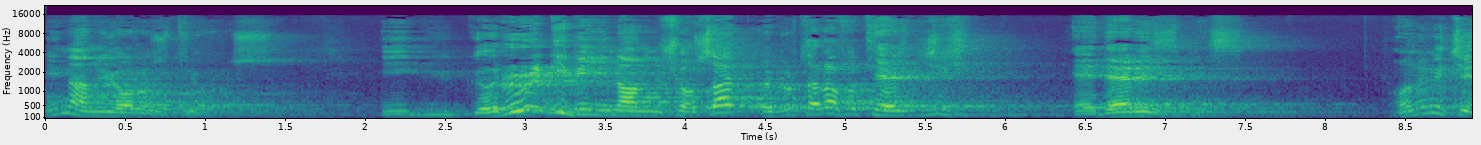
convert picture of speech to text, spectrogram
inanıyoruz diyoruz. Görür gibi inanmış olsak öbür tarafı tercih ederiz biz. Onun için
